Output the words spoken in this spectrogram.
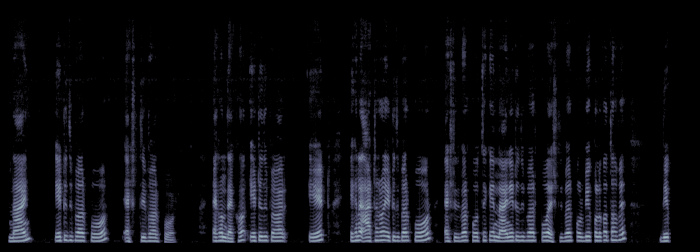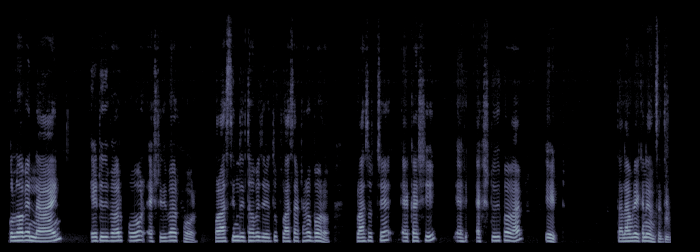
nine a to the power four x to the power four এখন দেখো a to the power eight এখানে আঠারো a to the power four x to the power four থেকে nine a to the power four x to the power four বিয়োগ করলে কত হবে বিয়োগ করলে হবে nine a to the power four x to the power four plus চিহ্ন দিতে হবে যেহেতু প্লাস আঠারো বড়। প্লাস হচ্ছে একাশি x to the power eight তাহলে আমরা এখানে অ্যান্সার দিব।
